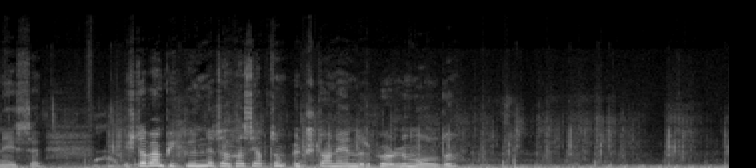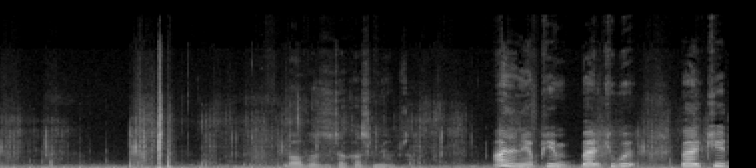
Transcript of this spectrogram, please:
Neyse. İşte ben Piglin'le takas yaptım. 3 tane Ender Pearl'üm oldu. Daha fazla takas mı? Aynen yapayım. Belki bu belki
